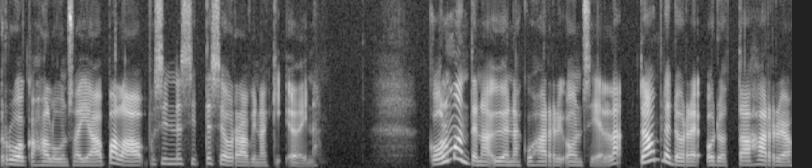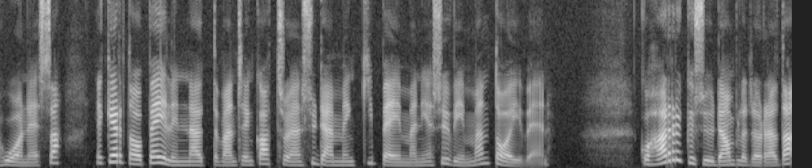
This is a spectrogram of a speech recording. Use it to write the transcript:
ruokahalunsa ja palaa sinne sitten seuraavinakin öinä. Kolmantena yönä, kun Harry on siellä, Dumbledore odottaa Harrya huoneessa ja kertoo peilin näyttävän sen katsojan sydämen kipeimmän ja syvimmän toiveen. Kun Harry kysyy Dumbledorelta,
